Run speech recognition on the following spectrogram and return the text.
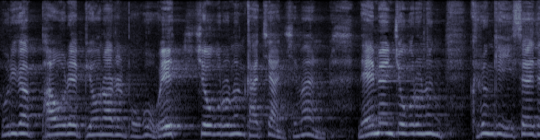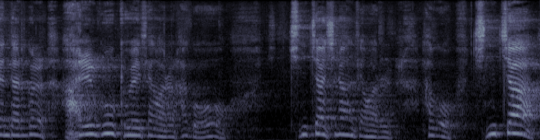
우리가 바울의 변화를 보고 외적으로는 같지 않지만 내면적으로는 그런 게 있어야 된다는 걸 알고 교회 생활을 하고 진짜 신앙 생활을 하고 진짜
